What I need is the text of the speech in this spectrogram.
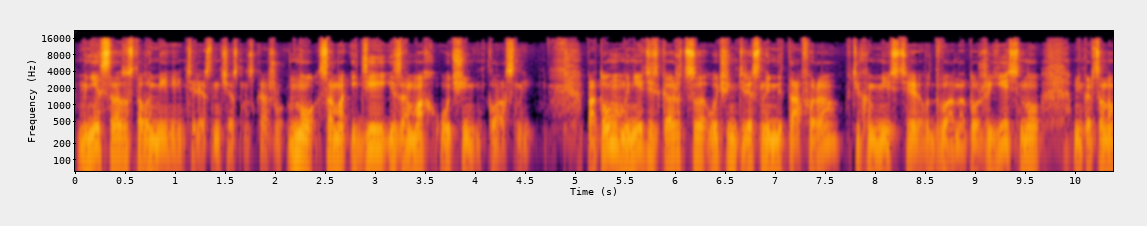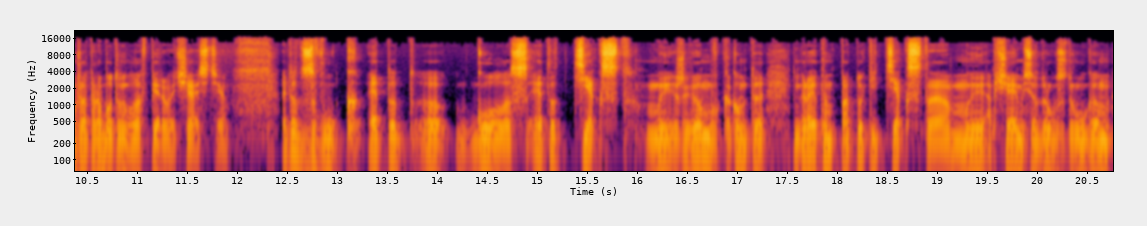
мне сразу стало менее интересно, честно скажу. Но сама идея и замах очень классный. Потом мне здесь кажется очень интересная метафора. В «Тихом месте» два она тоже есть, но мне кажется, она уже отработана была в первой части. Этот звук, этот э, голос, этот текст. Мы живем в каком-то невероятном потоке текста. Мы общаемся друг с другом,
